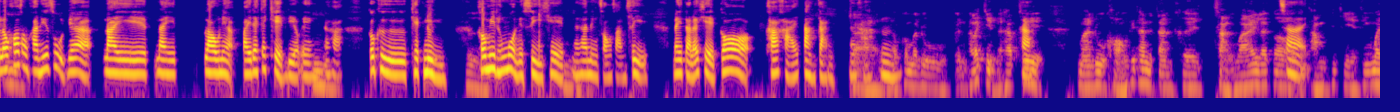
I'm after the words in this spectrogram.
แล้วอืมข้อสำคัญที่สุดเนี่ยในในเราเนี่ยไปได้แค่เขตเดียวเองอืมนะคะ ก็คือเขตหนึ่งออเขามีทั้งหมดเนี่ยสี่เขตอืมนะคะหนึ่งสองสามสี่ในแต่ละเขตก็ค้าขายต่างกันนะคะใช่อืมเราก็มาดูเป็นภารกิจนะครับค่ะที่มาดูของที่ท่านอาจารย์เคยสั่งไว้แล้วก็ใช่ทำพิธีทิ้งไว้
